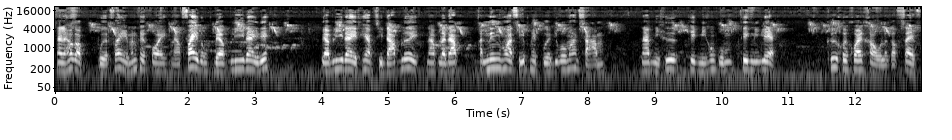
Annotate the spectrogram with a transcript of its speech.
นั่นแหละเท่ากับเปิดไฟมันค่อยๆนะไฟตรงแบบรีได้เด้แบบรีได้แทบสีดับเลยนะครับระดับคันหนึ่งหอดสิบให้เปิดอยู่ประมาณสามนะครับนี่คือเทคนิคของผมเทคนิคแรกคือค่อย ๆ เข่าแล้วก็ใส่ไฟ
